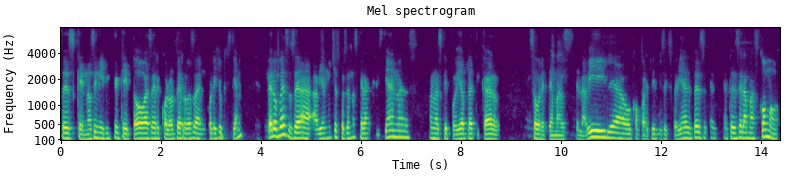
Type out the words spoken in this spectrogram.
entonces, que no significa que todo va a ser color de rosa en un colegio cristiano, pero pues, o sea, había muchas personas que eran cristianas, con las que podía platicar sobre temas de la Biblia o compartir mis experiencias, entonces, entonces era más cómodo.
